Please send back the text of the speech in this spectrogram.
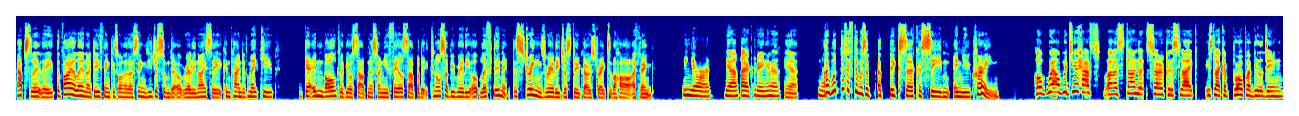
Absolutely. The violin, I do think, is one of those things. You just summed it up really nicely. It can kind of make you get involved with your sadness when you feel sad, but it can also be really uplifting. It the strings really just do go straight to the heart. I think. Yeah, yeah, I agree. Yeah. Yeah. Yeah. I wondered if there was a, a big circus scene in Ukraine. Oh well, we do have a standard circus, like it's like a proper building,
